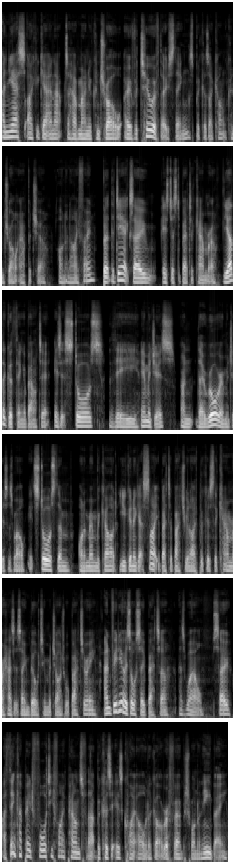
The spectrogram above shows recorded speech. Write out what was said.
And yes, I could get an app to have manual control over two of those things because I can't control aperture on an iPhone. But the DxO is just a better camera. The other good thing about it is it stores the images and they're raw images as well. It stores them on a memory card. You're going to get slightly better battery life because the camera has its own built-in rechargeable battery. And video is also better as well. So I think I paid £45 for that because it is quite old. I got a refurbished one on eBay.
